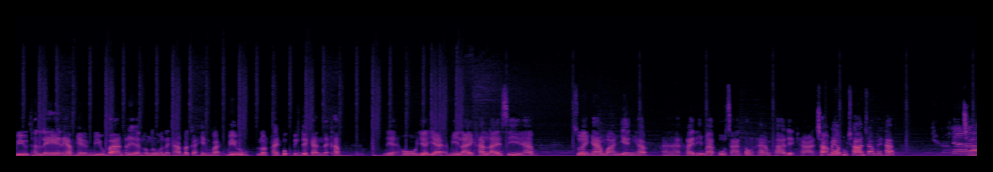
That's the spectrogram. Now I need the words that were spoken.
วิวทะเลนะครับ เห็นวิวบ้านเรือนตรงนู้นนะครับ แล้วก็เห็นว่าวิวรถไฟปุ๊กปิ๊กด้วยกันนะครับ เนี่ยโหเยอะแยะมีหลายคันหลายสีนะครับ สวยงามหวานเย็นครับอ่าใครที่มาปูซานต้องห้ามพลาดเด็ดขาดชอบไหมครับทุกชานชอบไหมครับ ชอ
